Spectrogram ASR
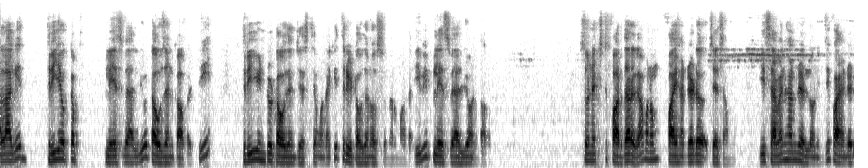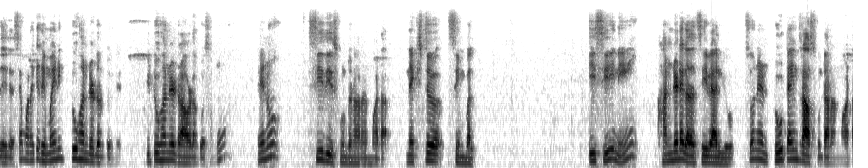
అలాగే త్రీ యొక్క ప్లేస్ వాల్యూ థౌజండ్ కాబట్టి త్రీ ఇంటూ థౌజండ్ చేస్తే మనకి త్రీ థౌజండ్ వస్తుంది అనమాట ఇవి ప్లేస్ వాల్యూ అంటారు. సో నెక్స్ట్ ఫర్దర్గా మనం ఫైవ్ హండ్రెడ్ చేసాము. ఈ సెవెన్ హండ్రెడ్లో నుంచి ఫైవ్ హండ్రెడ్ చేస్తే మనకి రిమైనింగ్ టూ హండ్రెడ్ ఉంటుంది. ఈ టూ హండ్రెడ్ రావడం కోసము నేను సి తీసుకుంటున్నాను అనమాట నెక్స్ట్ సింబల్. ఈ సిని హండ్రెడ్ కదా సి వాల్యూ. సో నేను టూ టైమ్స్ రాసుకుంటాను అనమాట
